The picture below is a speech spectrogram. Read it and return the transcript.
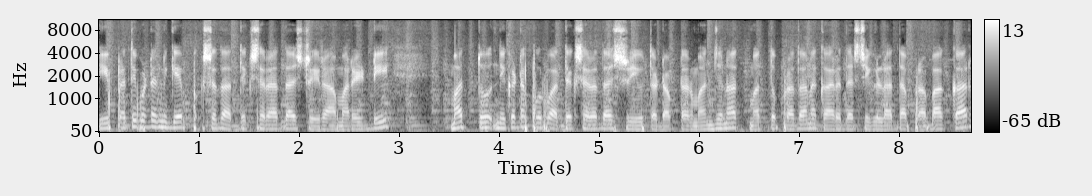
ಈ ಪ್ರತಿಭಟನೆಗೆ ಪಕ್ಷದ ಅಧ್ಯಕ್ಷರಾದ ಶ್ರೀರಾಮರೆಡ್ಡಿ ಮತ್ತು ನಿಕಟಪೂರ್ವ ಅಧ್ಯಕ್ಷರಾದ ಶ್ರೀಯುತ ಡಾಕ್ಟರ್ ಮಂಜುನಾಥ್ ಮತ್ತು ಪ್ರಧಾನ ಕಾರ್ಯದರ್ಶಿಗಳಾದ ಪ್ರಭಾಕರ್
